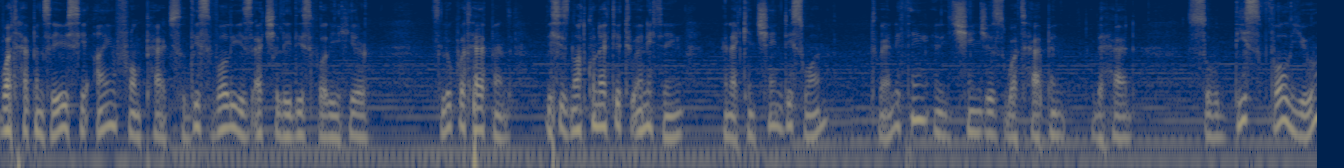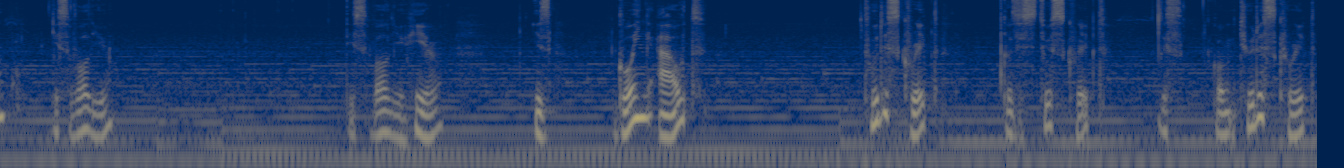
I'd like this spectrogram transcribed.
what happens here? You see, I'm from patch. So this value is actually this value here. So look what happened. This is not connected to anything, and I can change this one to anything, and it changes what happened to the head. So this value, this value this value here is going out to the script because it's to script. This going to the script.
